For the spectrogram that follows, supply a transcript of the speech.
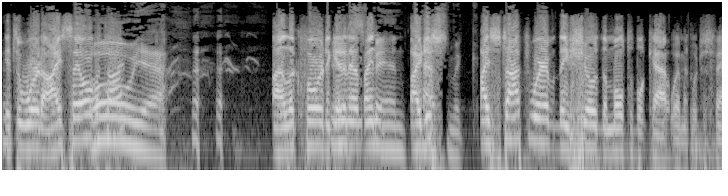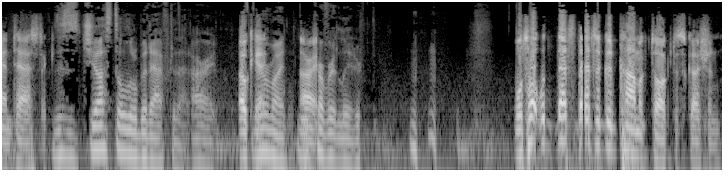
It's a word I say all the time. Oh yeah, I look forward to getting It's that. I- I just. I stopped where they showed the multiple cat women, which is fantastic. this is just a little bit after that. All right. Okay. Never mind. All We'll right. cover it later. We'll talk. That's that's a good comic talk discussion.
